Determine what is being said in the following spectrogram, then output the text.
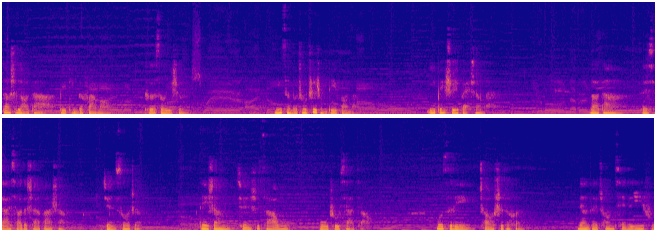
倒是老大被盯得发毛，咳嗽一声：“你怎么住这种地方呢？”一杯水摆上来。老大在狭小的沙发上蜷缩着，地上全是杂物，无处下脚。屋子里潮湿得很，晾在窗前的衣服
